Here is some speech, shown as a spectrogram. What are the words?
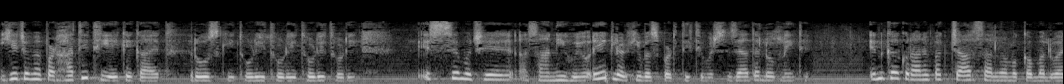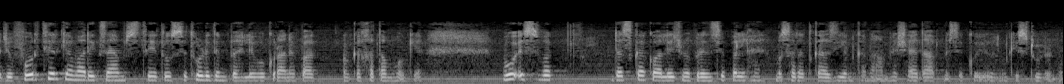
یہ جو میں پڑھاتی تھی ایک ایک آیت روز کی، تھوڑی تھوڑی تھوڑی تھوڑی، اس سے مجھے آسانی ہوئی اور ایک لڑکی بس پڑھتی تھی مجھ سے، زیادہ لوگ نہیں تھے۔ ان کا قرآن پاک چار سال میں مکمل ہوا جو فورتھ ایئر کے ہمارے اگزامس تھے تو اس سے تھوڑے دن پہلے وہ قرآن پاک ان کا ختم ہو گیا۔ وہ اس وقت ڈسکا کالج میں پرنسپل ہیں، مسرت قاضی ان کا نام ہے، شاید آپ میں سے کوئی ان کی اسٹوڈینٹ ہو۔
